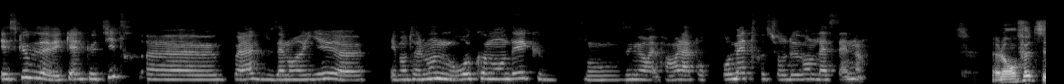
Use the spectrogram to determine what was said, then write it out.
Est-ce que vous avez quelques titres voilà, que vous aimeriez éventuellement nous recommander, que vous aimeriez, enfin voilà, pour remettre sur le devant de la scène? Alors en fait,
